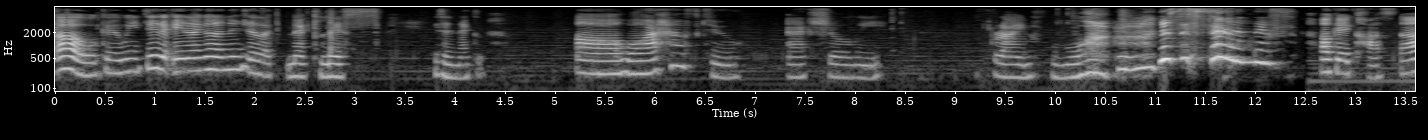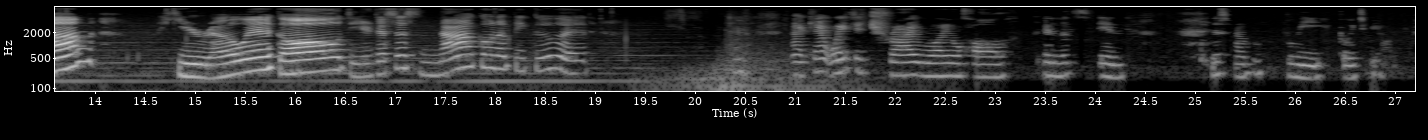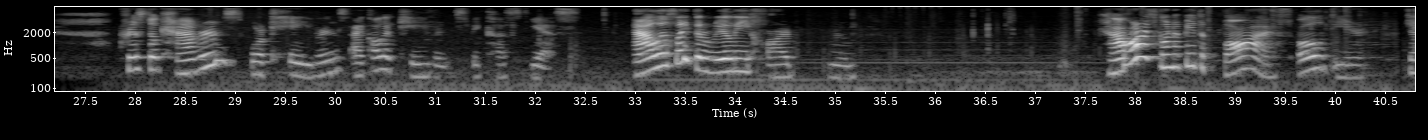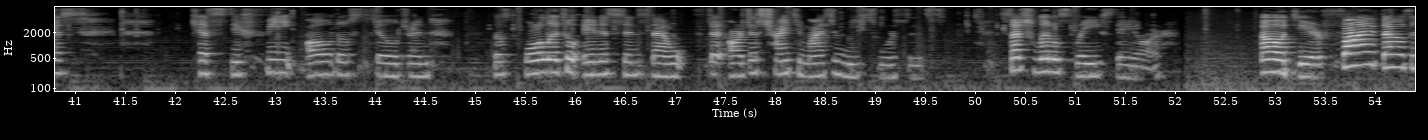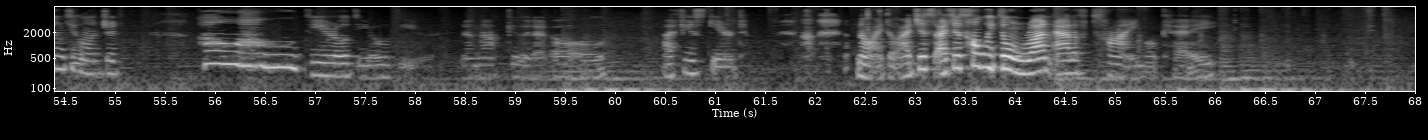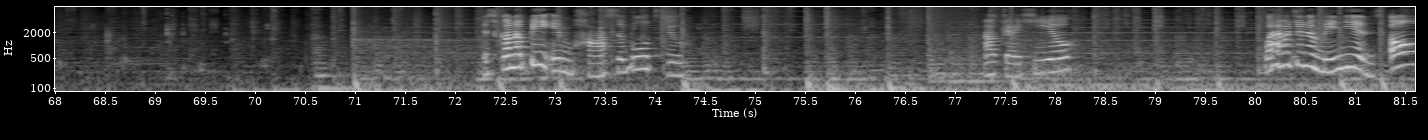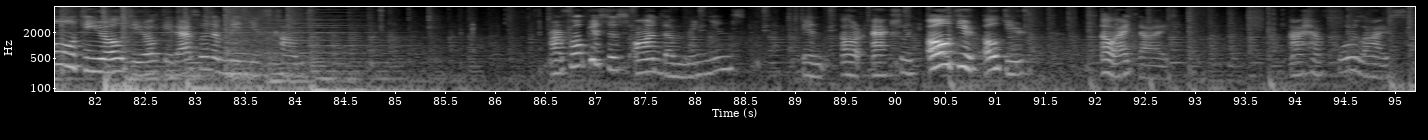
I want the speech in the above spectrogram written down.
Oh, okay, we did it, and I got a ninja like necklace. It's a necklace. Uh, well, I have to actually grind more. this is sadness. Okay, custom, heroic. Oh dear, this is not gonna be good. I can't wait to try Royal Hall, and it's in. It's probably going to be hard crystal caverns or caverns. I call it caverns because yes. Now it's like the really hard room. How hard is gonna be the boss? Oh dear. Just just defeat all those children. Those poor little innocents that, that are just trying to mine some resources. Such little slaves they are. Oh dear. 5,200 Oh dear, oh dear, oh dear. I'm not good at all. I feel scared. no, I don't. I just I just hope we don't run out of time, okay? It's gonna be impossible to Okay, heal. What happened to the minions? Oh dear, oh dear. Okay, that's when the minions come. Our focus is on the minions and or actually oh dear oh dear oh I died I have four lives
